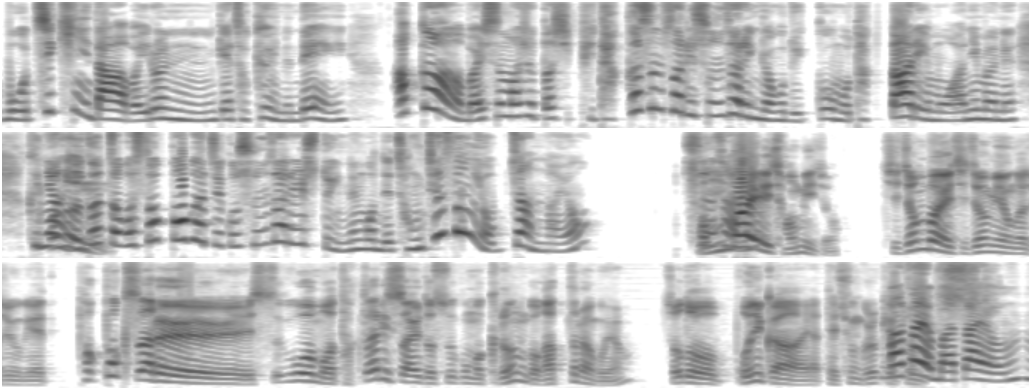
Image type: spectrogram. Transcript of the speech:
뭐 치킨이다 막 이런 게 적혀 있는데 아까 말씀하셨다시피 닭가슴살이 순살인 경우도 있고 뭐 닭다리 뭐 아니면은 그냥 저는- 이것저것 섞어가지고 순살일 수도 있는 건데 정체성이 없지 않나요? 순살은? 전바의 점이죠. 지전바의 지점이어가지고 이게 퍽퍽살을 쓰고 뭐 닭다리살도 쓰고 뭐 그런 것 같더라고요. 저도 보니까 대충 그렇게 맞아요, 좀, 맞아요.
